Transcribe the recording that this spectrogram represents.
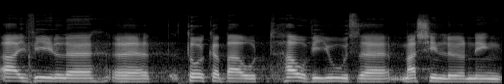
I will uh, uh, talk about how we use machine learning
